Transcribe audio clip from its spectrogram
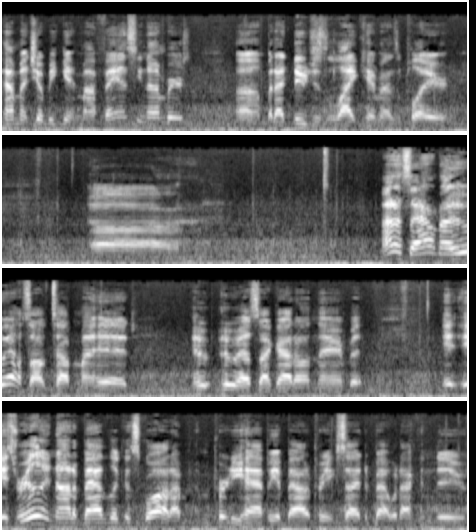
how much he'll be getting my fantasy numbers, um, but I do just like him as a player. Uh, honestly, I don't know who else off the top of my head. Who, who else I got on there, but it, it's really not a bad looking squad. I'm, I'm, pretty happy about it, pretty excited about what I can do.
